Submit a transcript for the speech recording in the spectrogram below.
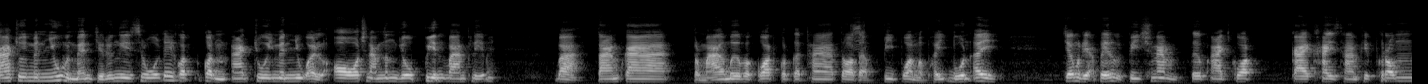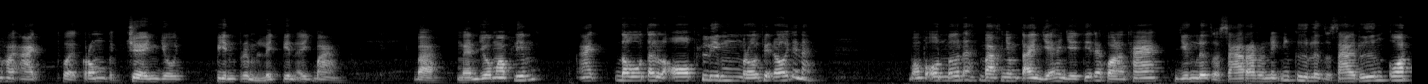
ការជួយ menu មិនមែនជារឿងងាយស្រួលទេគាត់គាត់មិនអាចជួយ menu ឲ្យល្អឆ្នាំហ្នឹងយកពៀនបានភ្លាមទេបាទតាមការប្រមាណមើលប្រកបគាត់គាត់ថាតតែ2024អីអញ្ចឹងរយៈពេលនោះ2ឆ្នាំទើបអាចគាត់កែខៃស្ថានភាពក្រុមហើយអាចធ្វើឲ្យក្រុមបញ្ចេញយកពៀនព្រីមលីកពៀនអីបានបាទមិនមែនយកមកភ្លាមអាចដូរទៅល្អភ្លាម100%ទេណា បងប្អូនមើលណាបាទខ្ញុំតែនិយាយនិយាយទៀតគ្រាន់តែថាយើងលើកសរសើររ៉ារ៉ូនិកនេះគឺលើកសរសើររឿងគាត់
